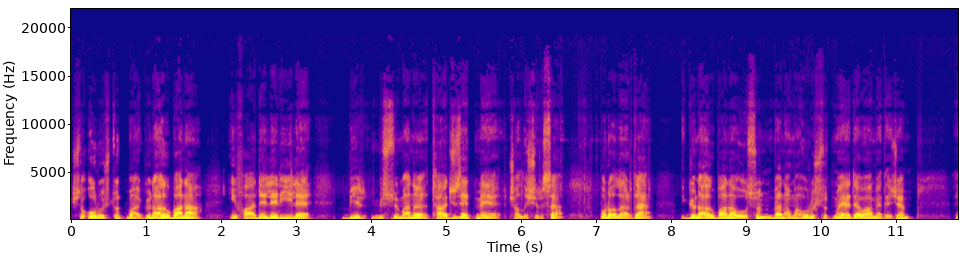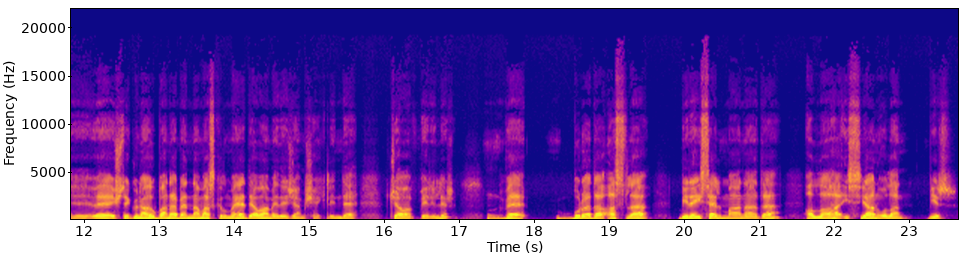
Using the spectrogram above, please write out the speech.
işte oruç tutma günahı bana ifadeleriyle bir Müslümanı taciz etmeye çalışırsa buralarda günahı bana olsun ben ama oruç tutmaya devam edeceğim. Ee, ve işte günahı bana ben namaz kılmaya devam edeceğim şeklinde cevap verilir. Ve burada asla bireysel manada Allah'a isyan olan bir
